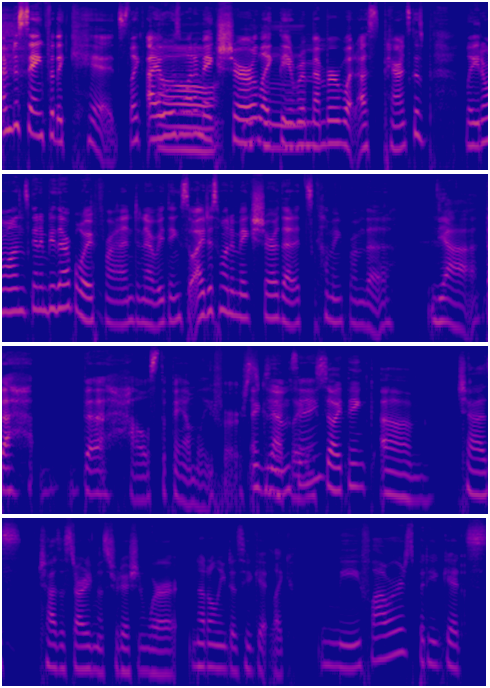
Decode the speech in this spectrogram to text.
I'm just saying for the kids. Like I always want to Oh, make sure like they mhm. remember what us parents, because later on is going to be their boyfriend and everything. So I just want to make sure that it's coming from the Yeah, the the house, the family first. You know exactly. so I think um, Chaz Chaz is starting this tradition where not only does he get like me flowers, but he gets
